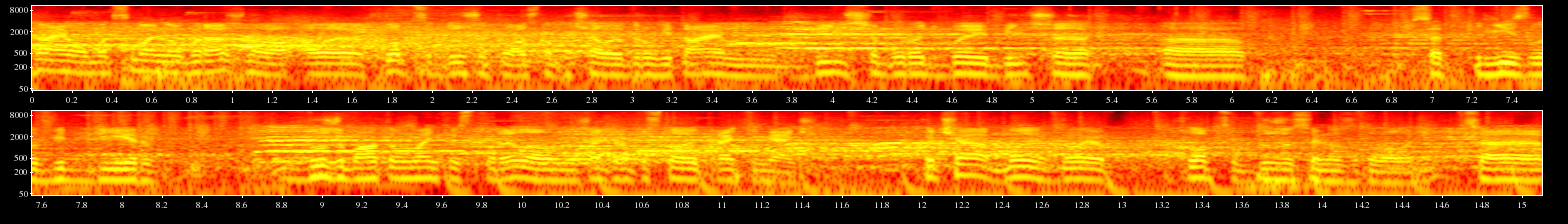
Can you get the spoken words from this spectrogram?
граємо максимально обережно, але хлопці дуже класно почали другий тайм. Більше боротьби, більше е, все-таки лізли в відбір. Дуже багато моментів створили, але, на жаль, пропустили третій м'яч. Хоча ми двоє хлопців дуже сильно задоволені. Це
